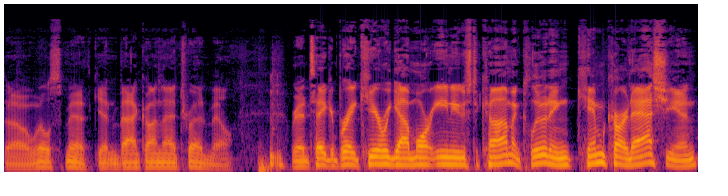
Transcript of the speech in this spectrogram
So, Will Smith getting back on that treadmill. We're going to take a break here. We got more e news to come, including Kim Kardashian.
